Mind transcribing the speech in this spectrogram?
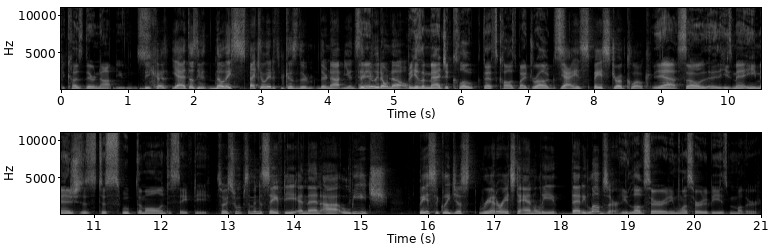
because they're not mutants. Because yeah, it doesn't even no, they speculate it's because they're they're not mutants. They And it- really don't know. But he has a magic cloak that's caused by drugs. yeah, his space drug cloak. Yeah. So uh, he's man- he manages to swoop them all into safety. So he swoops them into safety, and then uh, Leech basically just reiterates to Annalee that he loves her. He loves her and he wants her to be his mother.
